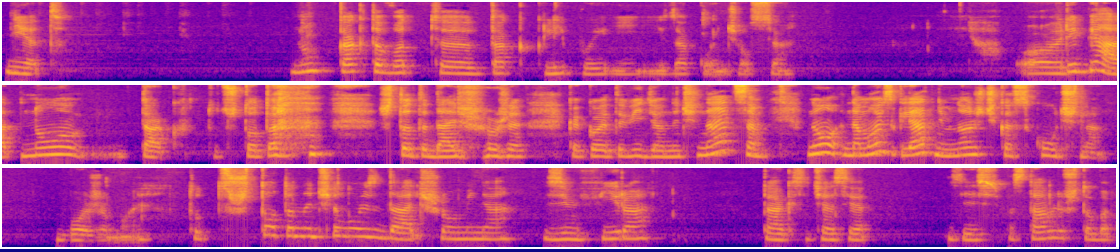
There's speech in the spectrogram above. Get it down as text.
Нет. Ну, как-то вот э, так клип и, и закончился. Ребят, ну, так, тут что-то что-то дальше уже, какое-то видео начинается. Ну, на мой взгляд, немножечко скучно. Боже мой, тут что-то началось дальше у меня. Земфира. Так, сейчас я здесь поставлю, чтобы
